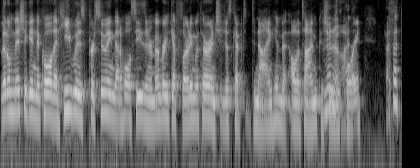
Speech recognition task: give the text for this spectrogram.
Little Michigan Nicole that he was pursuing that whole season. Remember, he kept flirting with her, and she just kept denying him all the time because she No, was no, with I- Corey. I thought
